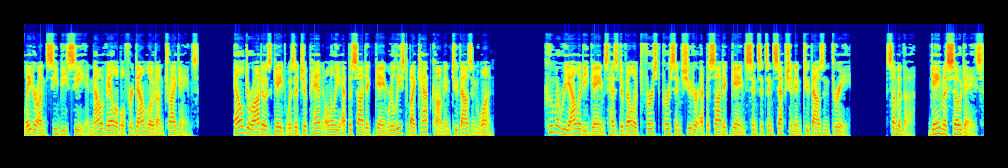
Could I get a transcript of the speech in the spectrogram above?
later on CBC and now available for download on Trigames. El Dorado's Gate was a Japan-only episodic game released by Capcom in 2001. Kuma Reality Games has developed first-person shooter episodic games since its inception in 2003. Some of the game episodes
